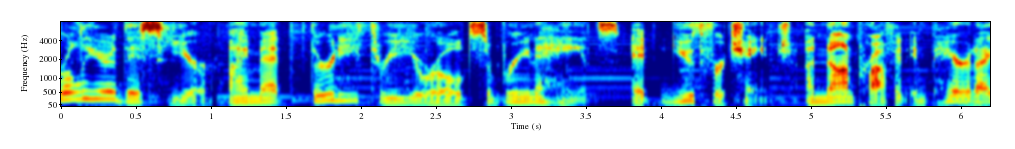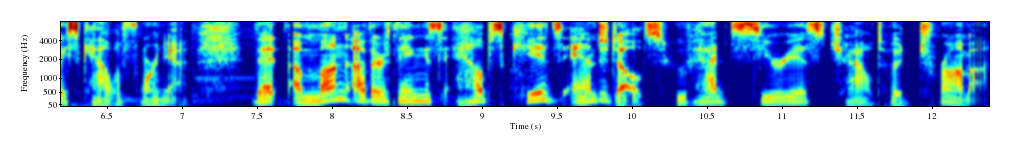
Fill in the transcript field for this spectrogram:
Earlier this year, I met 33 year old Sabrina Haynes at Youth for Change, a nonprofit in Paradise, California, that, among other things, helps kids and adults who've had serious childhood trauma.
